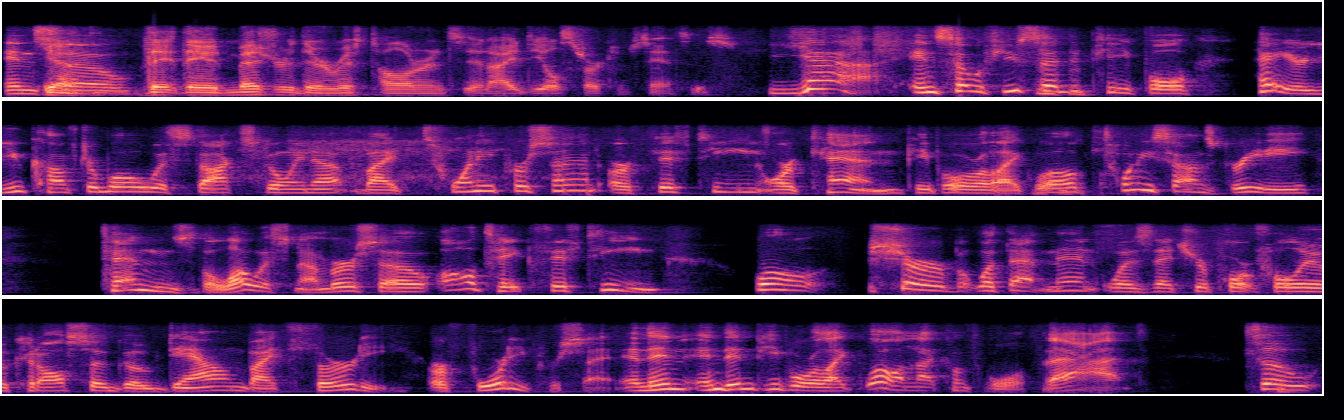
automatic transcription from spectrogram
And yeah, so they, they had measured their risk tolerance in ideal circumstances. Yeah. And so if you said to people, hey, are you comfortable with stocks going up by 20% or 15 or 10? People were like, well, 20 sounds greedy. 10's the lowest number, so I'll take 15. Well, sure, but what that meant was that your portfolio could also go down by 30 or 40%. And then and then people were like, well, I'm not comfortable with that. So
